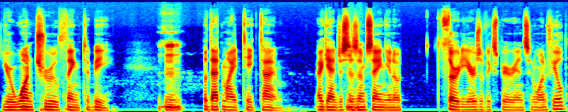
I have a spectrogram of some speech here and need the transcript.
your one true thing to be. Mm. But that might take time. Again, just mm-hmm. as I'm saying, you know, 30 years of experience in one field,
